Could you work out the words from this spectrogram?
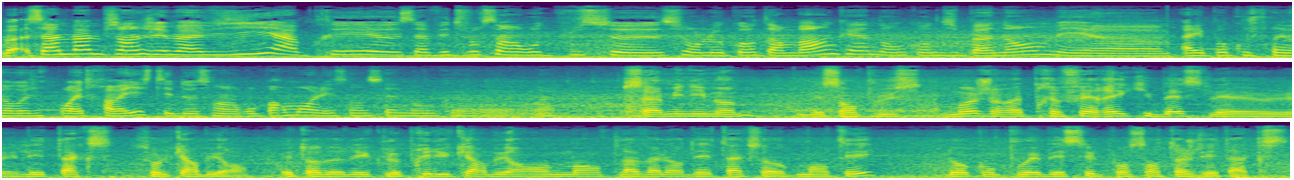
Bah, ça va pas me changer ma vie. Après, euh, ça fait toujours 100 euros de plus sur le compte en banque, hein, donc on dit pas non. Mais euh, à l'époque où je prenais ma voiture pour aller travailler, c'était 200 euros par mois à l'essentiel. Donc euh, voilà. C'est un minimum, mais sans plus. Moi, j'aurais préféré qu'ils baissent les, les taxes sur le carburant. Étant donné que le prix du carburant augmente, la valeur des taxes a augmenté, donc on pouvait baisser le pourcentage des taxes.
